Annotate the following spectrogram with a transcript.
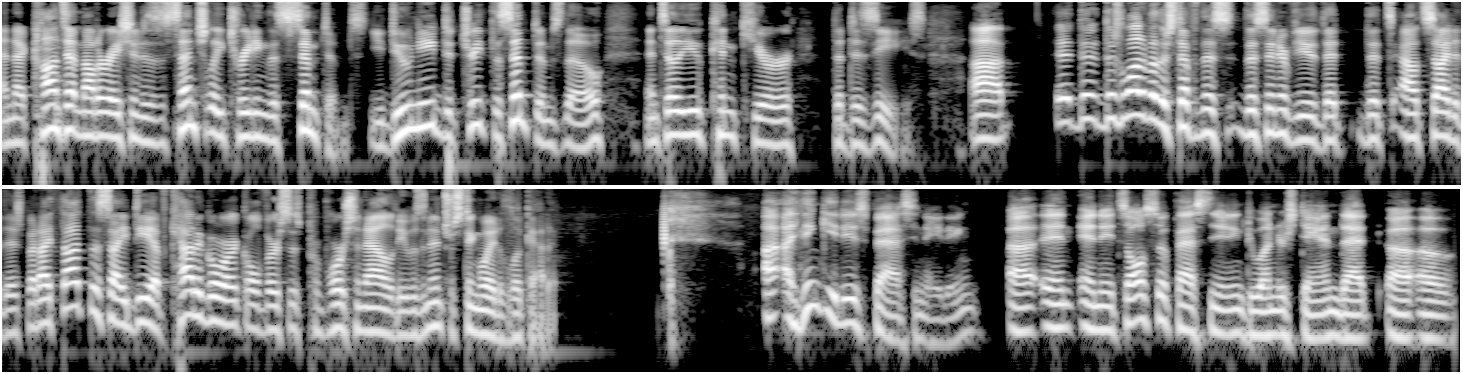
and that content moderation is essentially treating the symptoms. You do need to treat the symptoms, though, until you can cure the disease. Uh, uh, there's a lot of other stuff in this this interview that that's outside of this, but I thought this idea of categorical versus proportionality was an interesting way to look at it. I think it is fascinating, uh, and and it's also fascinating to understand that uh, uh,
